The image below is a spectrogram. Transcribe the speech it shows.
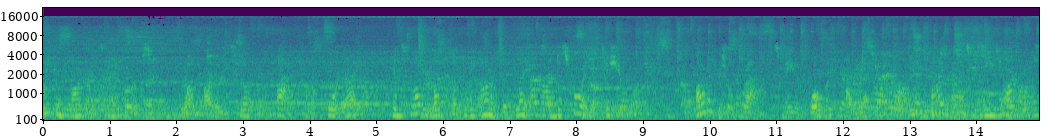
Weakened arteries can burst. while arteries filled with plaque from a poor diet can slow blood flow to the arms and legs and destroy the tissue. Artificial grafts made of woven polyester can bypass diseased arteries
